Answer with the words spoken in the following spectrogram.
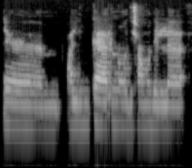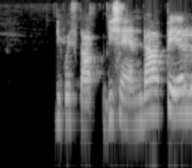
eh, all'interno diciamo, del, di questa vicenda per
